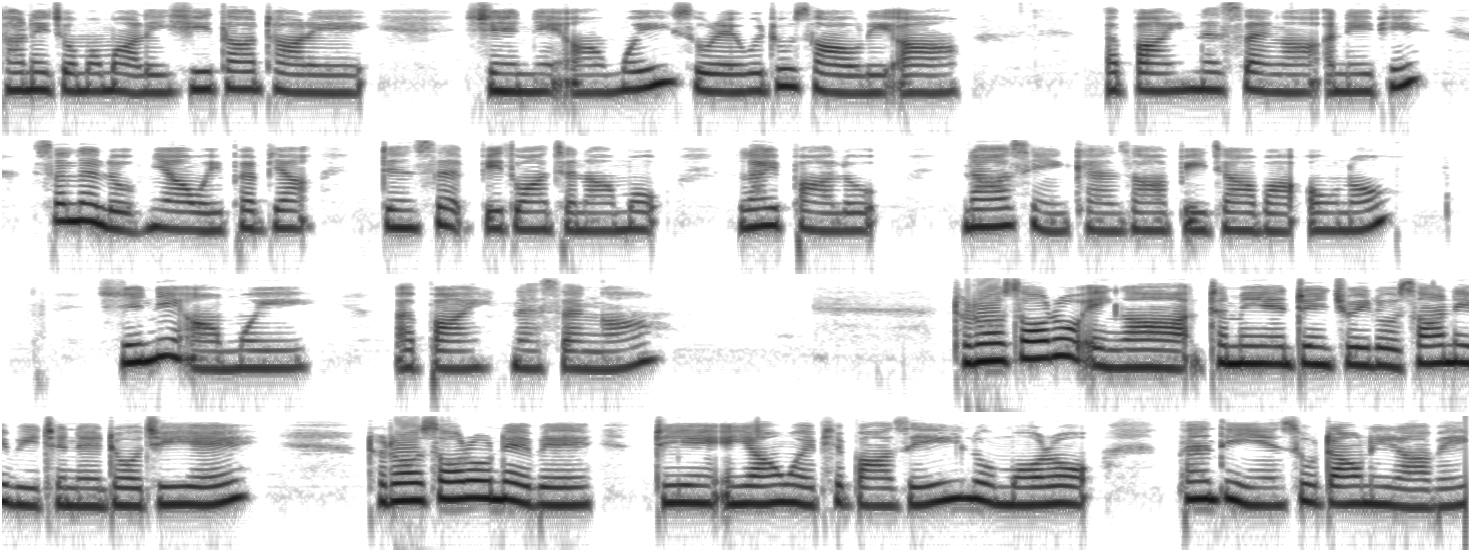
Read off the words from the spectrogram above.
ဂျာနေကျော်မမလေးရေးသားထားတဲ့ရင်နှင်းအောင်မွေးဆိုတဲ့ဝတ္ထုစာအုပ်လေးအားအပိုင်း25အနေဖြင့်ဆက်လက်လို့မျှဝေဖတ်ပြတင်ဆက်ပေးသွားကြတာမို့လိုက်ပါလို့နားဆင်ခံစားပေးကြပါအောင်နော်။ရင်နှင်းအောင်မွေးအပိုင်း25 ဒတော်စောတို့အိမ်ကထမင်းအတင်းကျွေးလို့စားနေပြီထင်တယ်တော်ကြီးရဲ့ဒတော်စောတို့နဲ့ပဲဒီအိမ်အယောင်းဝယ်ဖြစ်ပါစေလို့မော်တော့ဖန်းတည်ရင်ဆူတောင်းနေတာပဲ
